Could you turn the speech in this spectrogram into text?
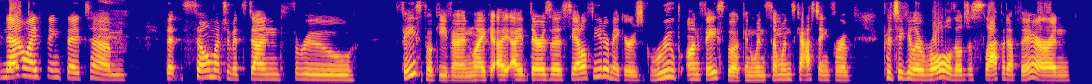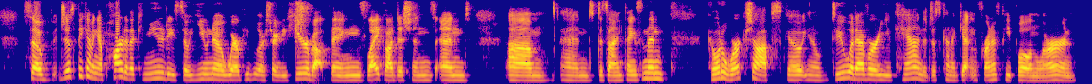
now I think that um, that so much of it's done through Facebook even. Like I, I there's a Seattle Theater Makers group on Facebook and when someone's casting for a particular role, they'll just slap it up there and so just becoming a part of the community so you know where people are starting to hear about things like auditions and um, and design things and then go to workshops, go, you know, do whatever you can to just kind of get in front of people and learn.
